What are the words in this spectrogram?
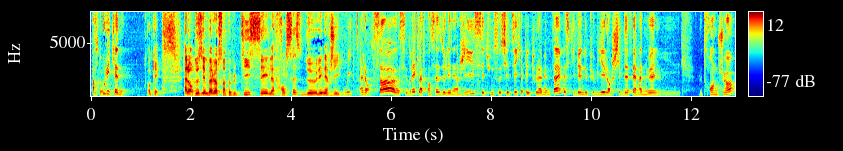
par tous les canaux. Ok. Alors, deuxième valeur, c'est un peu plus petit, c'est la Française de l'énergie. Oui, alors ça, c'est vrai que la Française de l'énergie, c'est une société qui a payé tout la même taille parce qu'ils viennent de publier leur chiffre d'affaires annuel le 30 juin,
